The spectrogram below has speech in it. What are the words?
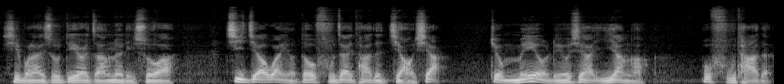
希伯来书第二章那里说啊，既叫万有都伏在他的脚下，就没有留下一样啊不服他的。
